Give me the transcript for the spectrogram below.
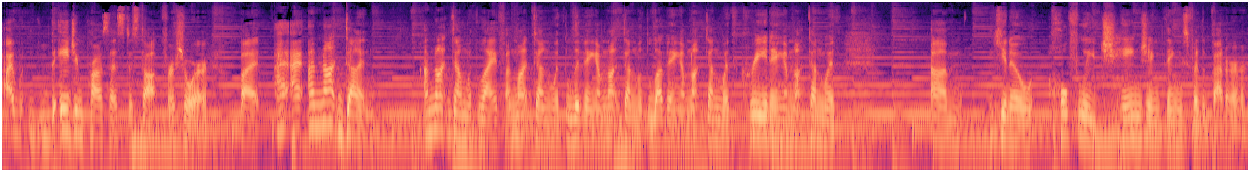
I the aging process to stop for sure. But I, I, I'm not done. I'm not done with life. I'm not done with living. I'm not done with loving. I'm not done with creating. I'm not done with, um, you know, hopefully changing things for the better.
